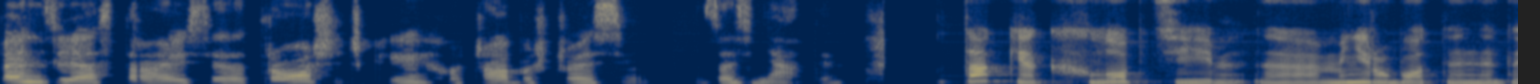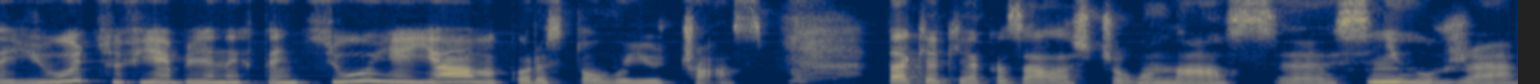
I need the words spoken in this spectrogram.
пензля, стараюся трошечки хоча б щось зазняти. Так як хлопці е, мені роботи не дають, Софія біля них танцює, я використовую час. Так як я казала, що у нас е, снігу вже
